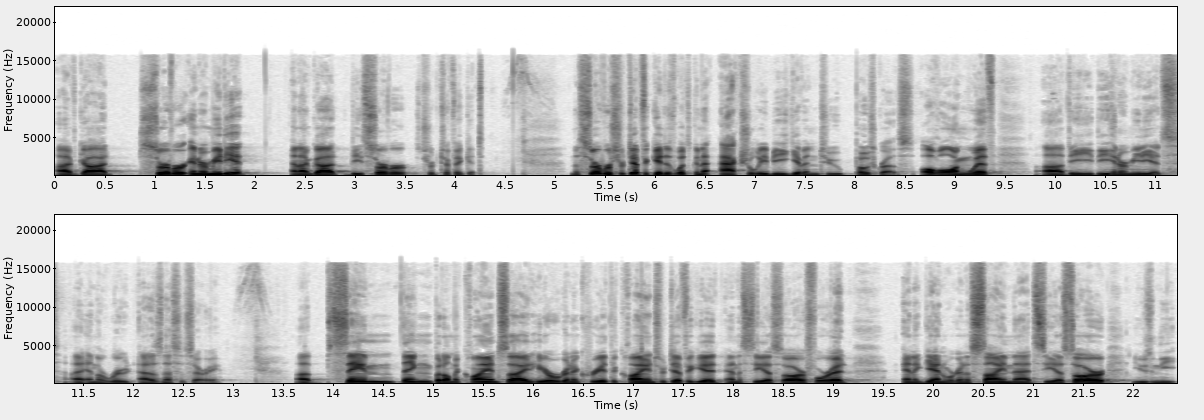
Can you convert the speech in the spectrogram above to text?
I've got server intermediate, and I've got the server certificate. And the server certificate is what's going to actually be given to Postgres, along with uh, the, the intermediates uh, and the root as necessary. Uh, same thing, but on the client side here, we're going to create the client certificate and a CSR for it. And again, we're going to sign that CSR using the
